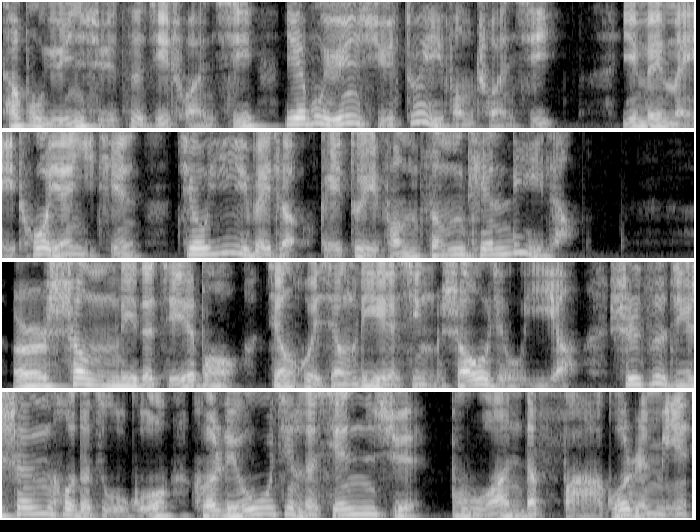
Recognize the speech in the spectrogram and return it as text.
他不允许自己喘息，也不允许对方喘息，因为每拖延一天，就意味着给对方增添力量。而胜利的捷报将会像烈性烧酒一样，使自己身后的祖国和流尽了鲜血、不安的法国人民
